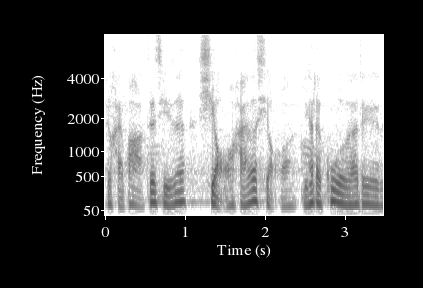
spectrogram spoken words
就害怕。这挤着小，孩子小啊，你还得顾着他这个，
